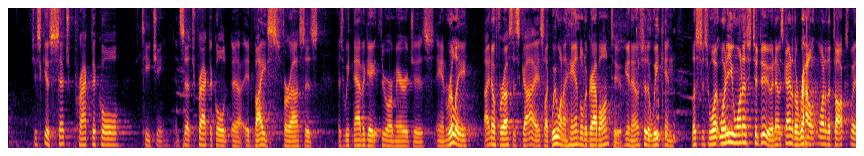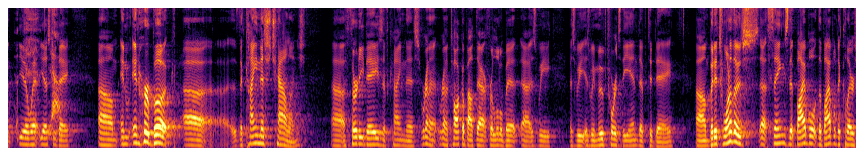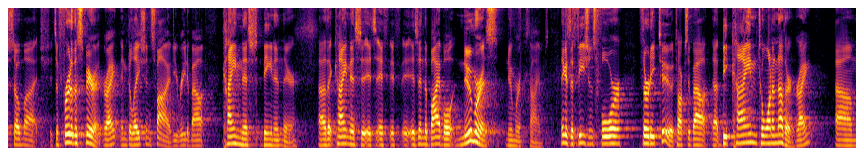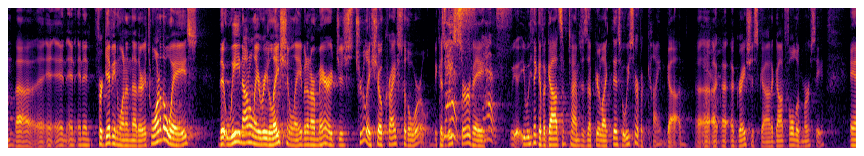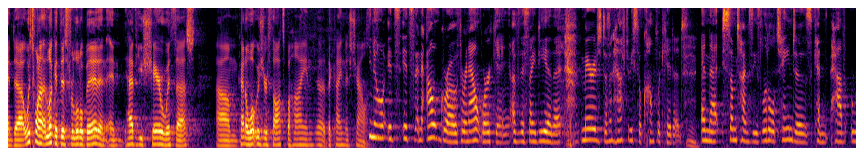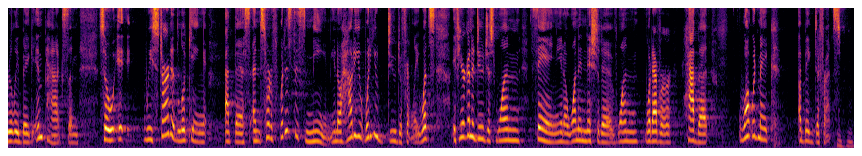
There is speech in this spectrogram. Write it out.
just give such practical teaching and such practical uh, advice for us as, as we navigate through our marriages. And really, I know for us as guys, like we want a handle to grab onto, you know, so that we can, let's just, what, what do you want us to do? And that was kind of the route one of the talks went, you know, went yesterday. Um, in, in her book, uh, The Kindness Challenge, uh, 30 Days of Kindness, we're gonna we're gonna talk about that for a little bit uh, as, we, as, we, as we move towards the end of today. Um, but it's one of those uh, things that Bible, the Bible declares so much. It's a fruit of the Spirit, right? In Galatians 5, you read about kindness being in there. Uh, that kindness it's, if, if, is in the Bible numerous, numerous times. I think it's Ephesians 4 32. It talks about uh, be kind to one another, right? Um, uh, and, and, and in forgiving one another. It's one of the ways that we, not only relationally, but in our marriages, truly show Christ to the world because we Yes, serve a. yes. We, we think of a God sometimes as up here like this, but we serve a kind God, a, a, a, a gracious God, a God full of mercy. And uh, we just want to look at this for a little bit and, and have you share with us um, kind of what was your thoughts behind uh, the kindness challenge. You know, it's it's an outgrowth or an outworking of this idea that marriage doesn't have to be so complicated, and that sometimes these little changes can have really big impacts. And so it, we started looking at this and sort of what does this mean? You know, how do you what do you do differently? What's if you're going to do just one thing, you know, one initiative, one whatever habit, what would make a big difference? Mm-hmm.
